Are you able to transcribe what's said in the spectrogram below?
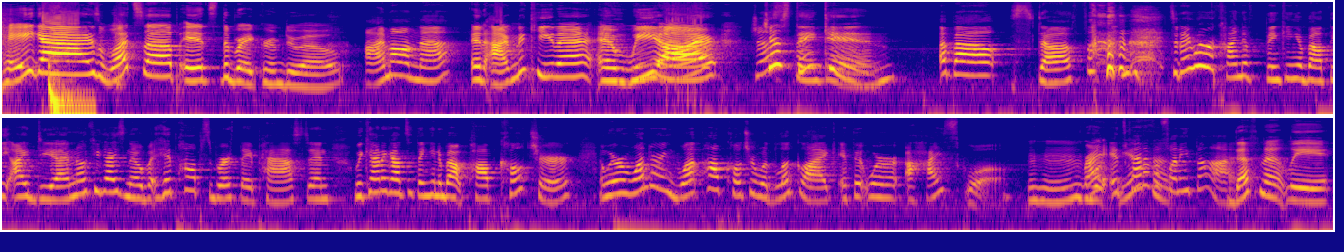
Hey guys, what's up? It's the Break Room Duo. I'm Amna. And I'm Nikita, and we, We are are just, Just thinking. Thinking. About stuff. Today we were kind of thinking about the idea. I don't know if you guys know, but hip hop's birthday passed, and we kind of got to thinking about pop culture, and we were wondering what pop culture would look like if it were a high school. Mm-hmm. Right? It's kind of a funny thought. Definitely.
